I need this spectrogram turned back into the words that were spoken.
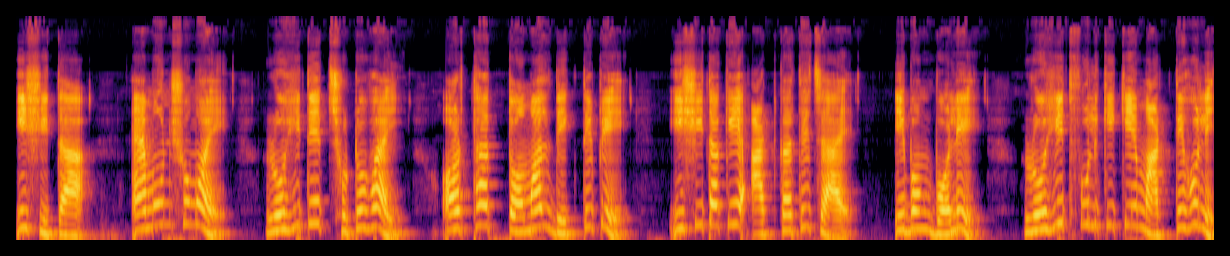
ঈশিতা। এমন সময়ে রোহিতের ছোট ভাই, অর্থাৎ তমাল দেখতে পেয়ে ঈশিতাকে আটকাতে চায় এবং বলে, রোহিত ফুলকিকে মারতে হলে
